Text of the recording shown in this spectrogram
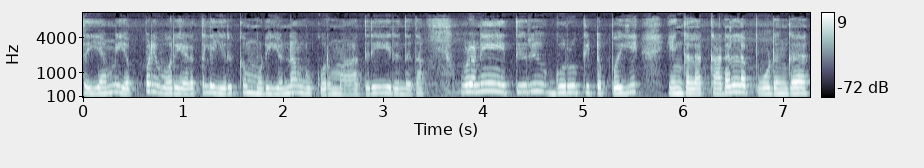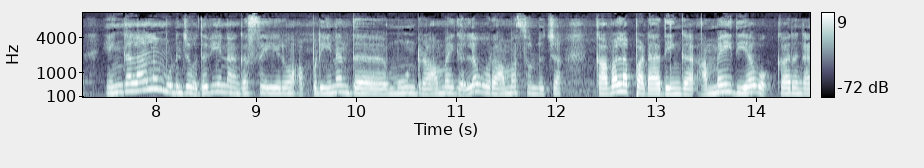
செய்யாமல் எப்படி ஒரு இடத்துல இருக்க முடியும்னு அவங்களுக்கு ஒரு மாதிரி இருந்ததாம். உடனே திரு குரு கிட்ட போய் எங்களை கடலில் போடுங்க. எங்களால் முடிஞ்ச உதவியை நாங்கள் செய்கிறோம் அப்படின்னு அந்த மூன்று ஆமைகளில் ஒரு ஆமை சொல்லுச்சான் கவலைப்படாதீங்க. அமைதியாக உட்காருங்க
